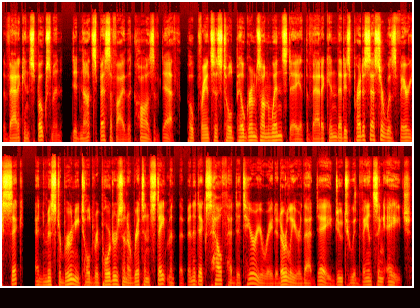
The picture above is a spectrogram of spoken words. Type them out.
the Vatican spokesman, did not specify the cause of death. Pope Francis told pilgrims on Wednesday at the Vatican that his predecessor was very sick, and Mr. Bruni told reporters in a written statement that Benedict's health had deteriorated earlier that day due to advancing age.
